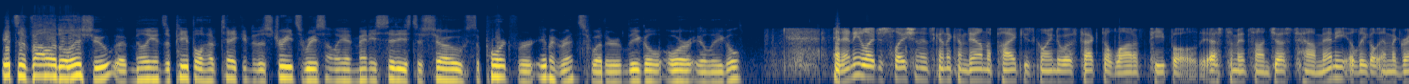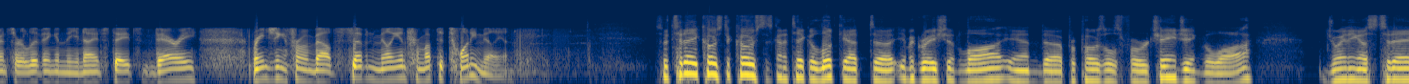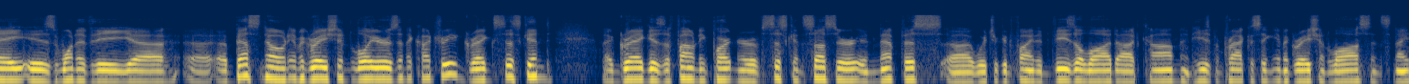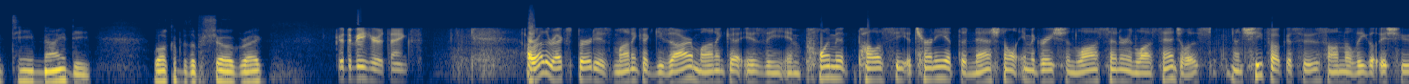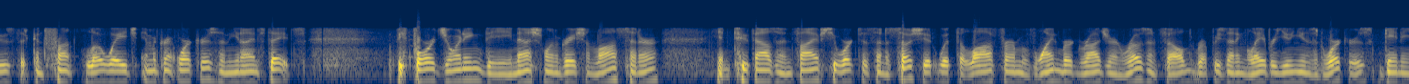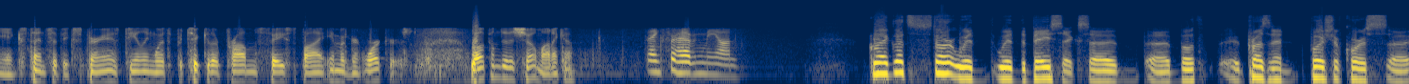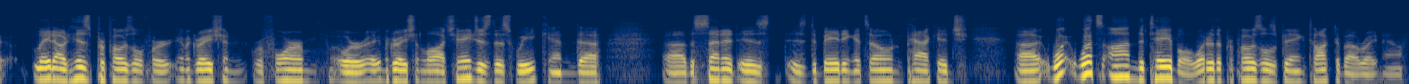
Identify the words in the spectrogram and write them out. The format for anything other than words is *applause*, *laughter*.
It's a volatile issue. Uh, millions of people have taken to the streets recently in many cities to show support for immigrants, whether legal or illegal. And any legislation that's going to come down the pike is going to affect a lot of people. The estimates on just how many illegal immigrants are living in the United States vary, ranging from about 7 million from up to 20 million. So today, Coast to Coast is going to take a look at uh, immigration law and uh, proposals for changing the law. Joining us today is one of the uh, uh, best known immigration lawyers in the country, Greg Siskind. Uh, Greg is a founding partner of Siskind Susser in Memphis, uh, which you can find at visalaw.com, and he's been practicing immigration law since 1990. Welcome to the show, Greg. Good to be here. Thanks. Our other expert is Monica Guizar. Monica is the employment policy attorney at the National Immigration Law Center in Los Angeles, and she focuses on the legal issues that confront low wage immigrant workers in the United States. Before joining the National Immigration Law Center in 2005, she worked as an associate with the law firm of Weinberg, Roger, and Rosenfeld, representing labor unions and workers, gaining extensive experience dealing with particular problems faced by immigrant workers. Welcome to the show, Monica. Thanks for having me on. Greg, let's start with, with the basics. Uh, uh, both uh, President Bush, of course, uh, laid out his proposal for immigration reform or immigration law changes this week, and uh, uh, the Senate is is debating its own package. what what's on the table? What are the proposals being talked about right now?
